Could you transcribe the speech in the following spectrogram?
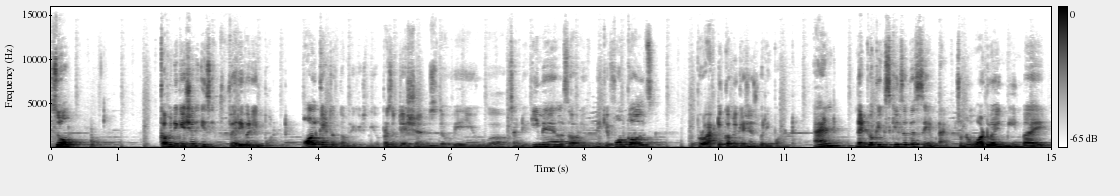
so communication is very very important. All kinds of communication. Your presentations the way you uh, send your emails or you make your phone calls the proactive communication is very important. And networking skills at the same time. So now what do i mean by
